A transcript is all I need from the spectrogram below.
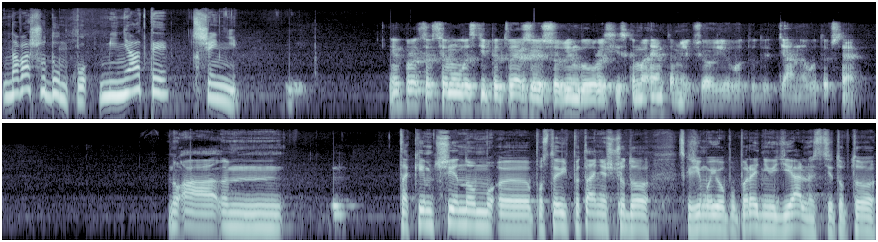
На вашу думку, міняти чи ні? Він просто в цьому листі підтверджує, що він був російським агентом, якщо його туди тягне, от і все. Ну а ем, таким чином е, постають питання щодо, скажімо, його попередньої діяльності. Тобто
